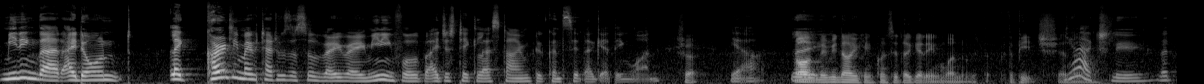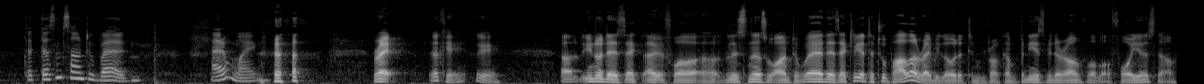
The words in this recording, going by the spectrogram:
meaning that I don't. Like, currently my tattoos are still very, very meaningful, but I just take less time to consider getting one. Sure. Yeah. oh, Like- maybe now you can consider getting one with with a peach. Yeah, actually. That, that doesn't sound too bad. I don't mind. Right. Okay. Okay. Uh, you know, there's uh, for uh, listeners who aren't aware, there's actually a tattoo parlor right below the Tim company. It's been around for about four years now.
